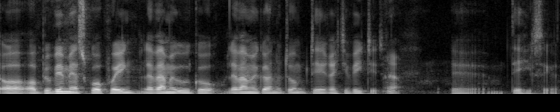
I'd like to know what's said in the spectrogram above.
og, og blive ved med at score point. Lad være med at udgå. Lad være med at gøre noget dumt. Det er rigtig vigtigt. Ja. Øh, det er helt sikkert.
